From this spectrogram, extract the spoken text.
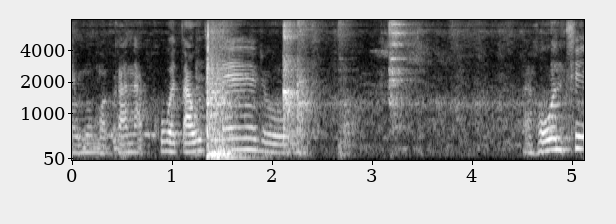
એમનું મકાન આખું બતાવું તમને. જો. હોલ છે.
